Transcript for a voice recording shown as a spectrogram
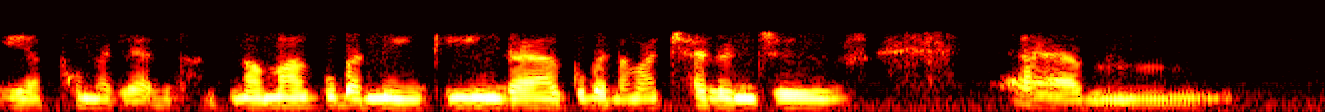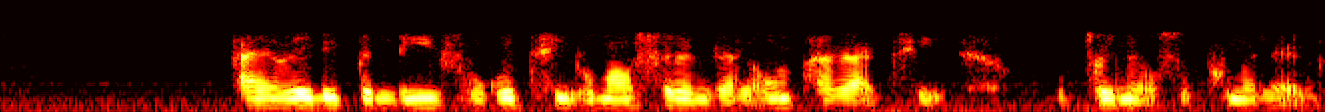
iyaphumelela. Noma kuba nenkinga kuba nama challenges um i really believe ukuthi uma usebenzela umphakathi ugcine usuphumelela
